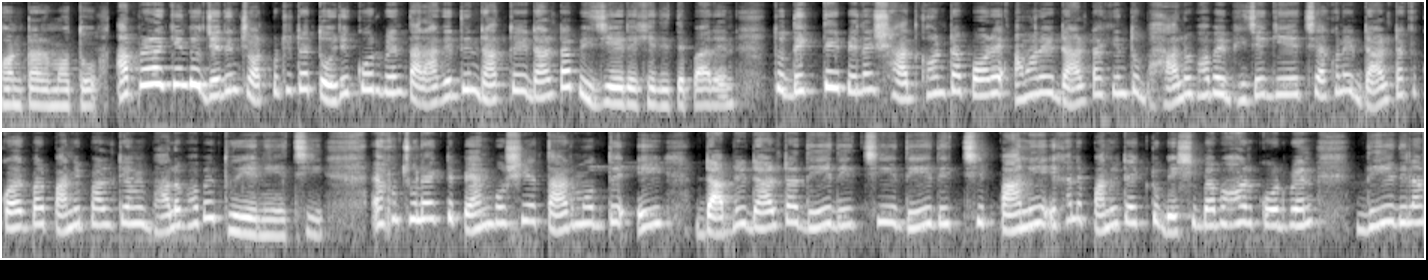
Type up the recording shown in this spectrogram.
ঘণ্টার মতো। আপনারা কিন্তু যেদিন চটপটিটা তৈরি করবেন, তার আগের দিন রাত্রে এই ডালটা ভিজিয়ে রেখে দিতে পারেন। পারেন। তো দেখতেই পেলেন সাত ঘণ্টা পরে আমার এই ডালটা কিন্তু ভালোভাবে ভিজে গিয়েছে। এখন এই ডালটাকে কয়েকবার পানি পাল্টে আমি ভালোভাবে ধুয়ে নিয়েছি। এখন চুলে একটি প্যান বসিয়ে তার মধ্যে এই ডাবলি ডালটা দিয়ে দিচ্ছি দিয়ে দিচ্ছি পানি। এখানে পানিটা একটু বেশি ব্যবহার করবেন। দিয়ে দিলাম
